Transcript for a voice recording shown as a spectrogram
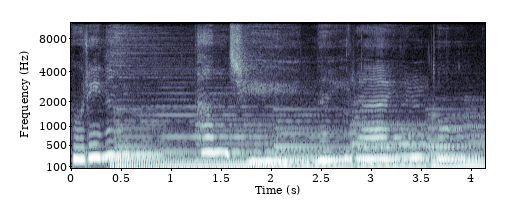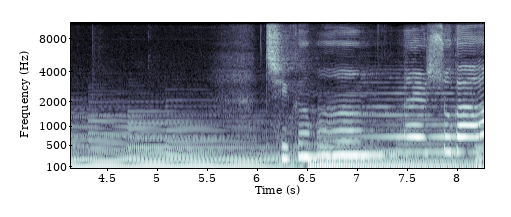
우리는 단지 지금은 알 수가 없.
